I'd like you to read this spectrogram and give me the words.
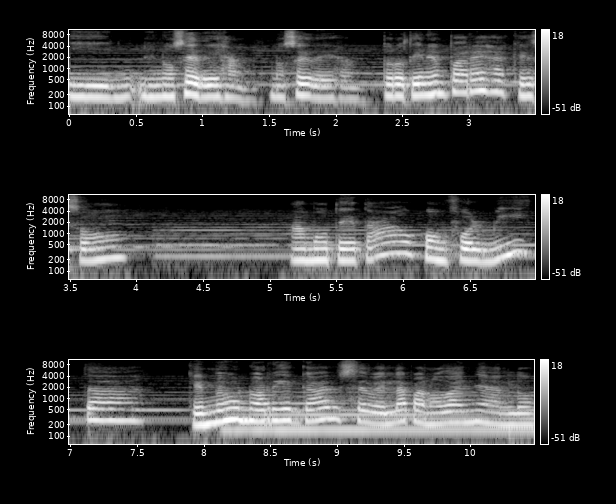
y, no se dejan, no se dejan. Pero tienen parejas que son amotetados, conformistas, que es mejor no arriesgarse, ¿verdad? Para no dañarlo.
